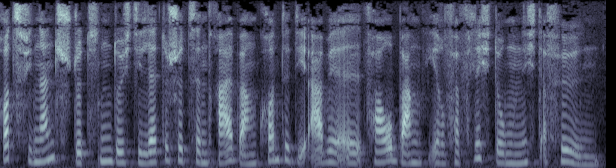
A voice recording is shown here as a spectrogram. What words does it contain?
Trotz Finanzstützen durch die lettische Zentralbank konnte die ABLV-Bank ihre Verpflichtungen nicht erfüllen.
